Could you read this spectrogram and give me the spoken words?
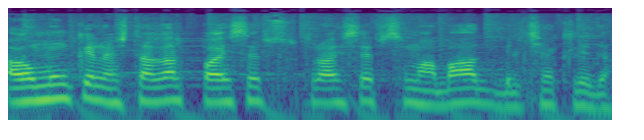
أو ممكن أشتغل biceps و triceps مع بعض بالشكل ده.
